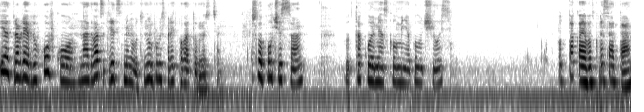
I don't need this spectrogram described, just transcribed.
И отправляю в духовку на 20-30 минут. Ну, будем смотреть по готовности. Прошло полчаса. Вот такое мяско у меня получилось. Вот такая вот красота.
